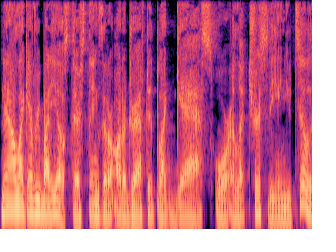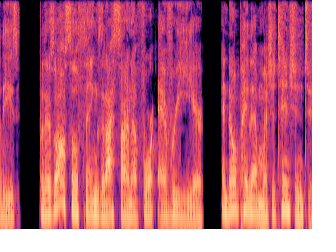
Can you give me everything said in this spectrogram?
Now, like everybody else, there's things that are auto drafted like gas or electricity and utilities, but there's also things that I sign up for every year and don't pay that much attention to.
